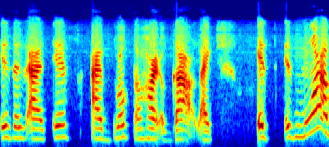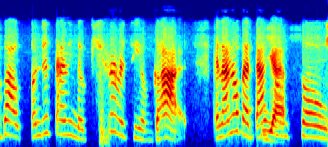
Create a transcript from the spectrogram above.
is as, as if I broke the heart of God. Like it's it's more about understanding the purity of God, and I know that that sounds so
